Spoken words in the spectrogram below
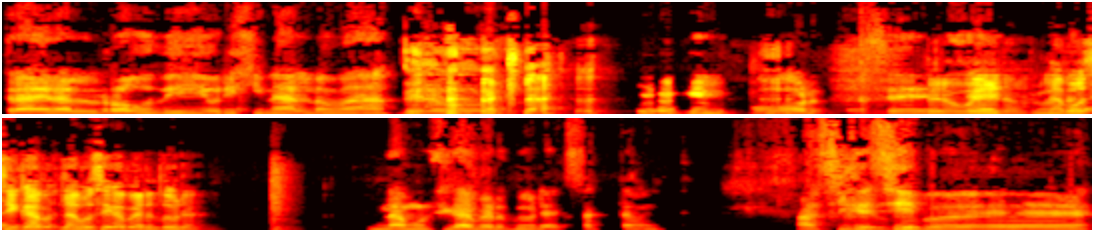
traen al roadie original nomás, pero, pero qué importa. se- Pero bueno, la música, la música perdura. La música perdura, exactamente. Así que Sí. pues, eh,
